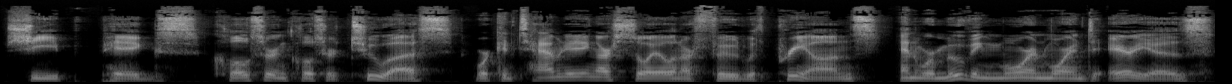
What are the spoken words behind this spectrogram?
sheep, pigs closer and closer to us. We're contaminating our soil and our food with prions, and we're moving more and more into areas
